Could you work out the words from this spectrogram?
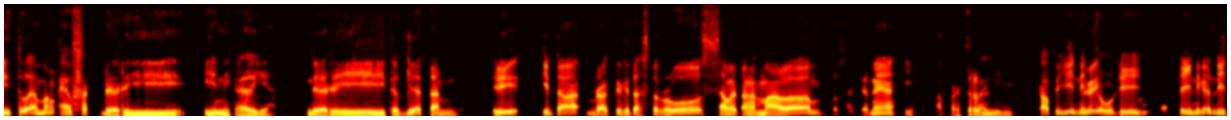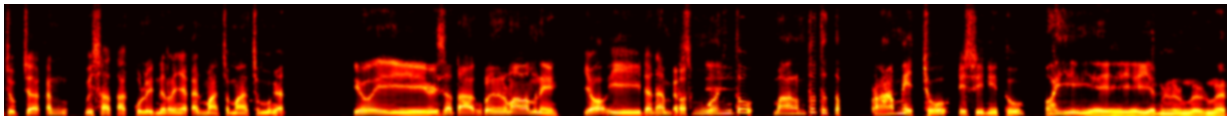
itu emang efek dari ini kali ya dari kegiatan. Jadi kita beraktivitas terus sampai tengah malam terus akhirnya ya terus lagi. Tapi ini Tapi- tuh di ini kan di Jogja kan wisata kulinernya kan macem-macem kan? Yoi wisata kuliner malam nih. Yoi dan hampir Oke. semuanya tuh malam tuh tetap rame cuk di sini tuh. Oh iya iya iya iya, iya bener bener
